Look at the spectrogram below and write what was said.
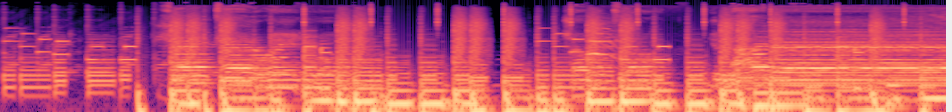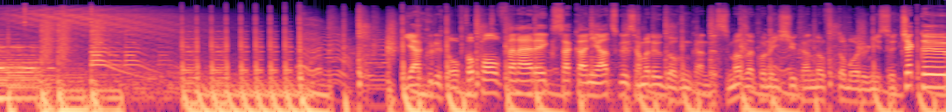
ヤクルトフォットボーファナリックサッカーに熱く迫る5分間です。まずはこの1週間のフットボールニュースチェック。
